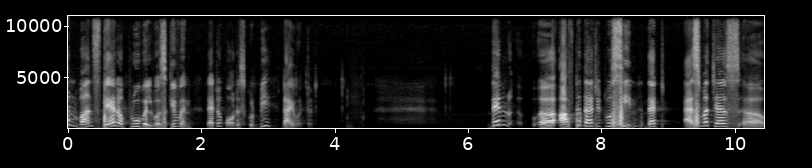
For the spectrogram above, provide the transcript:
on once their approval was given that a forest could be diverted. Then uh, after that it was seen that as much as uh,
